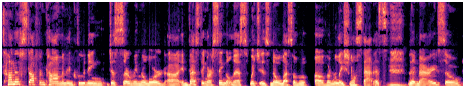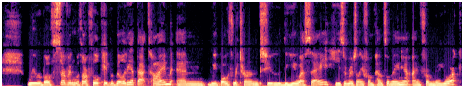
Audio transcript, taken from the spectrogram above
ton of stuff in common, including just serving the Lord, uh, investing our singleness, which is no less of a, of a relational status mm. than marriage. So we were both serving with our full capability at that time, and we both returned to the USA. He's originally from Pennsylvania. I'm from New York.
